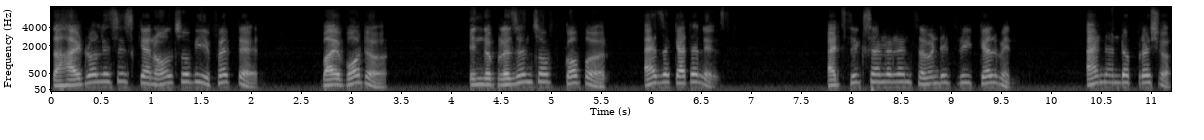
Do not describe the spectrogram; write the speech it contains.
The hydrolysis can also be effected by water in the presence of copper as a catalyst at 673 Kelvin and under pressure.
